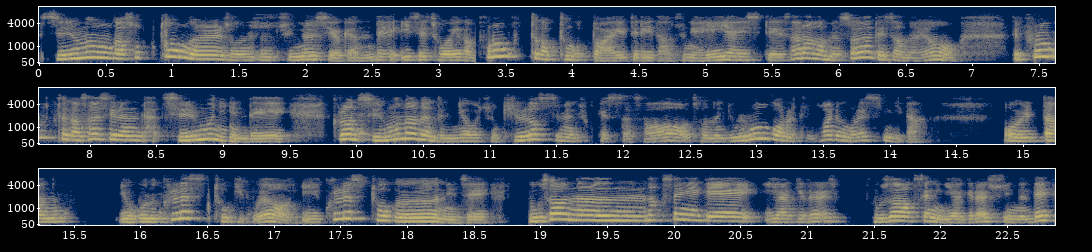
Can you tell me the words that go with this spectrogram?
질문과 소통을 저는 좀 중요시 여겼는데, 이제 저희가 프롬프트 같은 것도 아이들이 나중에 AI 시대에 살아가면 써야 되잖아요. 근데 프롬프트가 사실은 다 질문인데, 그런 질문하는 능력을 좀 길렀으면 좋겠어서 저는 이런 거를 좀 활용을 했습니다. 어, 일단 요거는 클래스톡이고요. 이 클래스톡은 이제 교사는 학생에게 이야기를 할, 교사 학생은 이야기를 할 수 있는데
